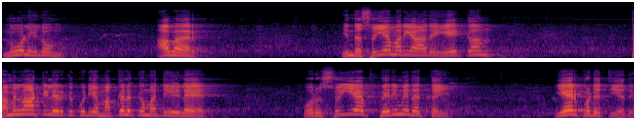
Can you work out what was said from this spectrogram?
நூலிலும் அவர் இந்த சுயமரியாதை இயக்கம் தமிழ்நாட்டில் இருக்கக்கூடிய மக்களுக்கு மத்தியில் ஒரு சுய பெருமிதத்தை ஏற்படுத்தியது.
